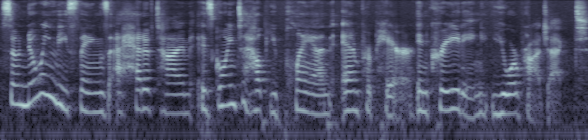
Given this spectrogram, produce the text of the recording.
So knowing these things ahead of time is going to help you plan and prepare in creating your project.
